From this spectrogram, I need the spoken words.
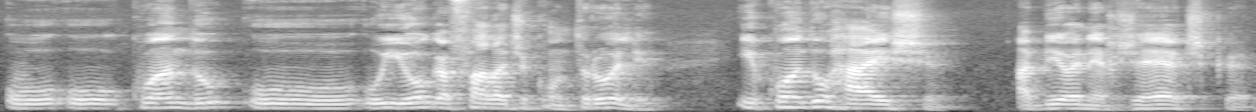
o, o, quando o, o yoga fala de controle e quando o Reich, a bioenergética,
